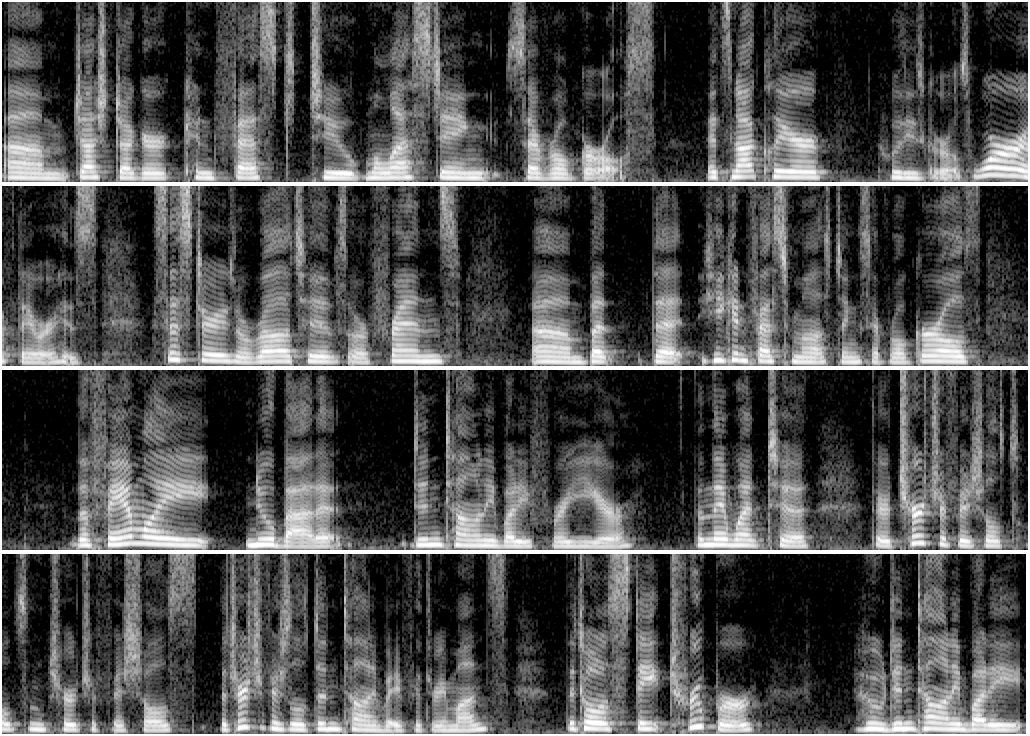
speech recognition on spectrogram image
um, Josh Duggar confessed to molesting several girls. It's not clear who these girls were, if they were his sisters or relatives or friends, um, but that he confessed to molesting several girls. The family knew about it, didn't tell anybody for a year. Then they went to their church officials, told some church officials. The church officials didn't tell anybody for three months. They told a state trooper who didn't tell anybody,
